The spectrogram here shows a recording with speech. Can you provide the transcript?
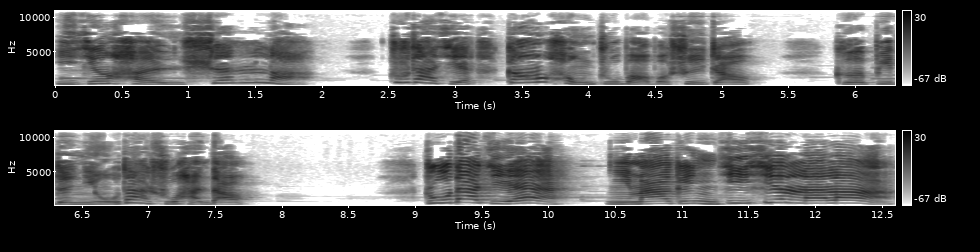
已经很深了。猪大姐刚哄猪宝宝睡着，隔壁的牛大叔喊道：“猪大姐，你妈给你寄信来啦！”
